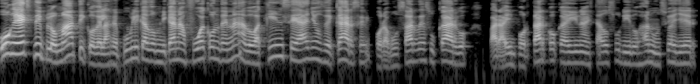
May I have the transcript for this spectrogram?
Un ex diplomático de la República Dominicana fue condenado a 15 años de cárcel por abusar de su cargo para importar cocaína a Estados Unidos, anunció ayer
